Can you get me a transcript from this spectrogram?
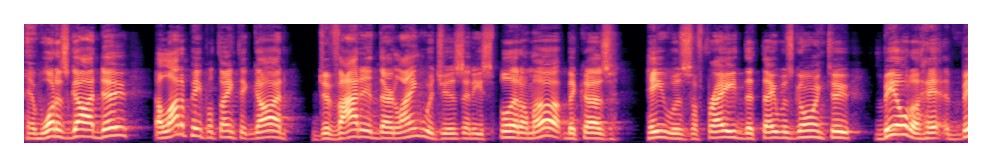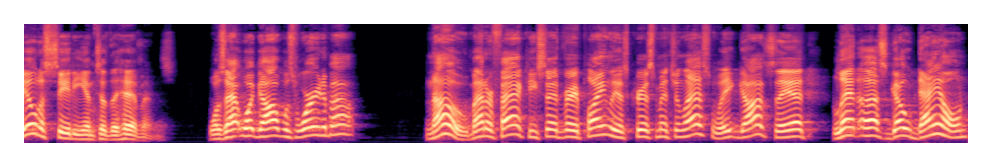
And what does God do? A lot of people think that God divided their languages and He split them up because He was afraid that they was going to build a, build a city into the heavens. Was that what God was worried about? No. Matter of fact, He said very plainly, as Chris mentioned last week, God said, Let us go down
